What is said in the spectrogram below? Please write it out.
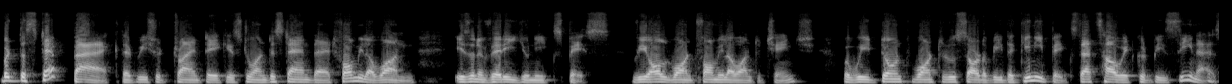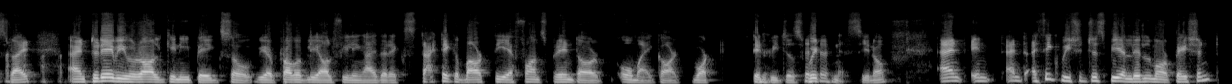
But the step back that we should try and take is to understand that formula 1 is in a very unique space. We all want formula 1 to change but we don't want to sort of be the guinea pigs. That's how it could be seen as right? And today we were all guinea pigs so we are probably all feeling either ecstatic about the f1 sprint or oh my god what did we just witness you know and in and i think we should just be a little more patient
